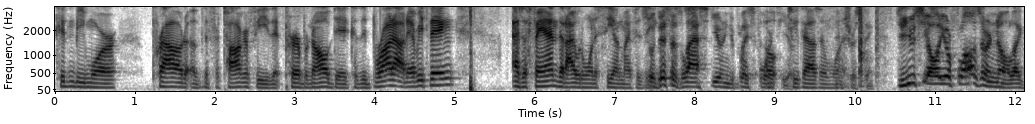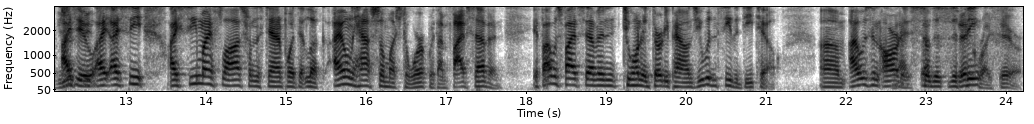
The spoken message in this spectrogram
couldn't be more proud of the photography that Per Bernal did because it brought out everything as a fan that I would want to see on my physique. So this is last year and you placed fourth Oh, here. 2001. Interesting. Do you see all your flaws or no? Like you I do. see- I, I see. I see my flaws from the standpoint that look, I only have so much to work with. I'm 5'7". If I was 5'7", 230 pounds, you wouldn't see the detail. Um, I was an artist, so the, That's the thing right there.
